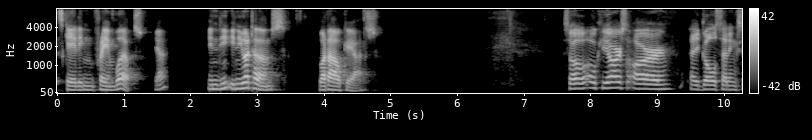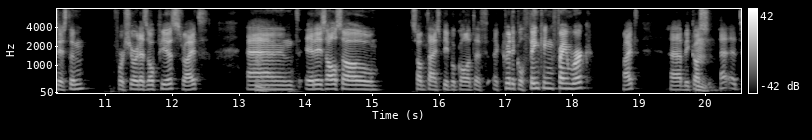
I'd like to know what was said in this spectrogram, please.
scaling frameworks. Yeah. In the, in your terms, what are OKRs? So OKRs are a goal setting system. For sure, that's obvious, right? Hmm. And mm. it is also sometimes people call it a, a critical thinking framework, right? Uh, because mm. it,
